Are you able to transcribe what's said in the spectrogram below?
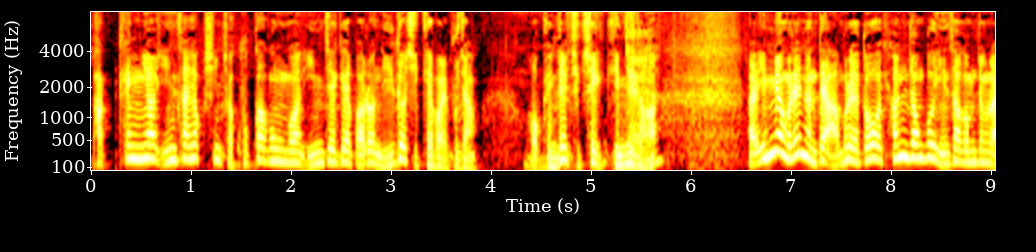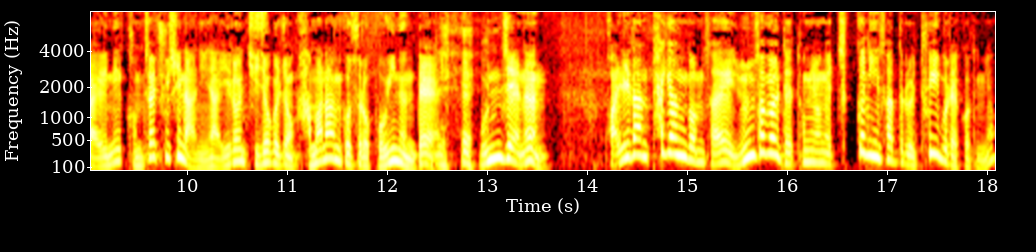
박행렬 인사혁신처 국가공무원 인재개발원 리더십 개발부장. 어, 굉장히 직책이 깁니다. 네. 아, 임명을 했는데 아무래도 현 정부 인사검증 라인이 검찰 출신 아니냐 이런 지적을 좀 감안한 것으로 보이는데 예. 문제는 관리단 파견 검사에 윤석열 대통령의 측근 인사들을 투입을 했거든요.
